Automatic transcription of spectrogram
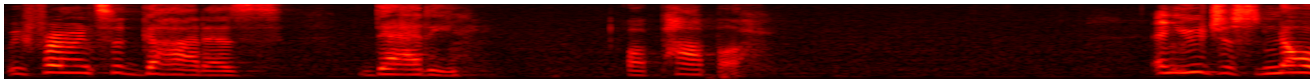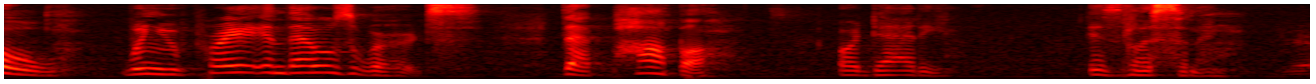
referring to God as Daddy or Papa. And you just know when you pray in those words that Papa or Daddy is listening. Yes.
